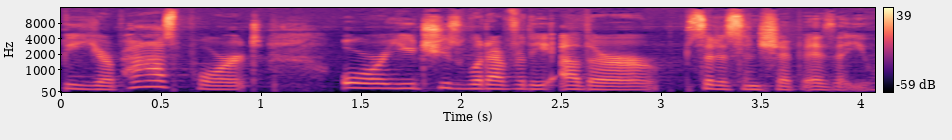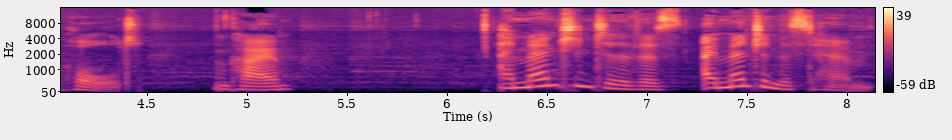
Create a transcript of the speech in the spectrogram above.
be your passport, or you choose whatever the other citizenship is that you hold. Okay. I mentioned to this I mentioned this to him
